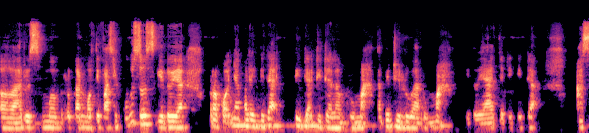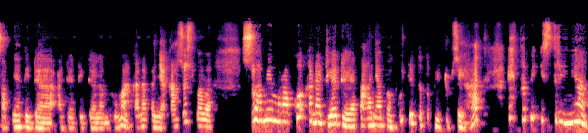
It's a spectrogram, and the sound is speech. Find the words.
uh, harus memerlukan motivasi khusus gitu ya. Rokoknya paling tidak tidak di dalam rumah, tapi di luar rumah gitu ya. Jadi tidak asapnya tidak ada di dalam rumah karena banyak kasus bahwa suami merokok karena dia daya tahannya bagus, dia tetap hidup sehat, eh tapi istrinya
